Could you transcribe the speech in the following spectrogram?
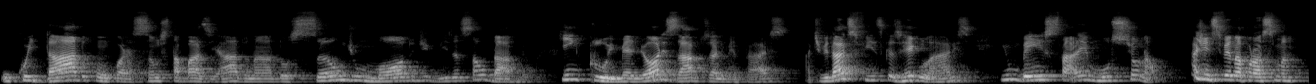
O cuidado com o coração está baseado na adoção de um modo de vida saudável, que inclui melhores hábitos alimentares, atividades físicas regulares e um bem-estar emocional. A gente se vê na próxima.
